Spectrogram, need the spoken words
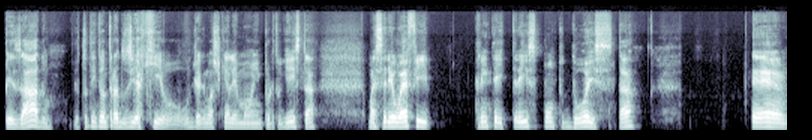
pesado, eu estou tentando traduzir aqui o, o, diagnóstico em alemão e em português, tá? Mas seria o F33.2, tá? É,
